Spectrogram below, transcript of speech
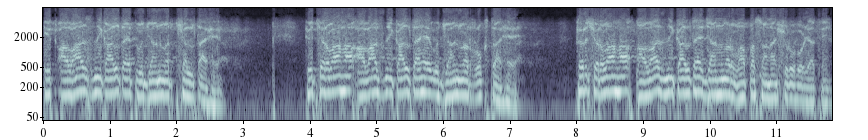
ایک آواز نکالتا ہے تو وہ جانور چلتا ہے۔ پھر چرواہا آواز نکالتا ہے، وہ جانور رکتا ہے۔ پھر چرواہا آواز نکالتا ہے، جانور واپس آنا شروع ہو جاتے ہیں۔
